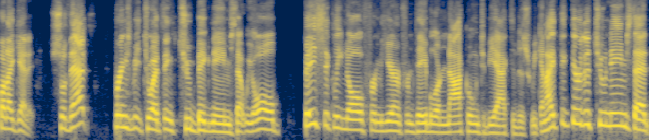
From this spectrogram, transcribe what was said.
but I get it. So that brings me to I think two big names that we all basically know from here and from Daboll are not going to be active this week, and I think they're the two names that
